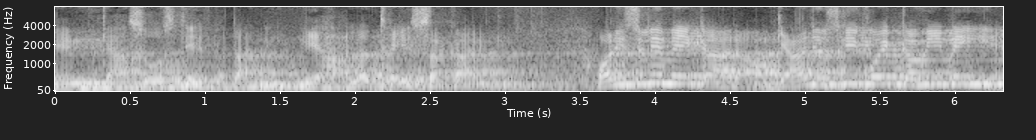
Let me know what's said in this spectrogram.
लेकिन क्या सोचते हैं? पता नहीं। ये हालत है इस सरकार की। और इसलिए मैं कह रहा हूँ कि आज उसकी कोई कमी नहीं है।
